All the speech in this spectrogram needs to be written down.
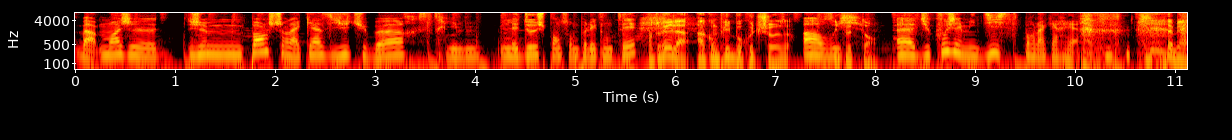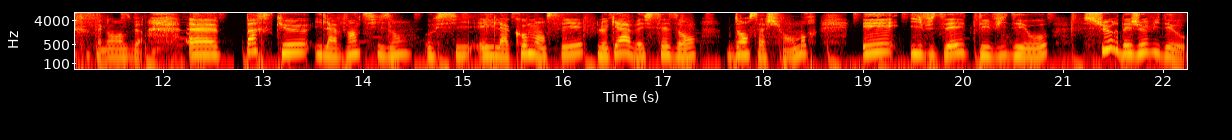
bah moi je, je me penche sur la case youtubeur, stream. Les deux, je pense, on peut les compter. En tout cas, il a accompli beaucoup de choses. Ah oui. peu de temps. Euh, du coup, j'ai mis 10 pour la carrière. Très bien. Ça commence bien. Euh, parce que il a 26 ans aussi et il a commencé, le gars avait 16 ans dans sa chambre et il faisait des vidéos sur des jeux vidéo.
